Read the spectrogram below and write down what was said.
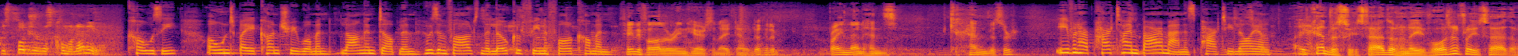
This budget was coming anyway. Cosy, owned by a country woman, long in Dublin, who's involved in the local Fianna Fáil Cumann. Fianna Fáil are in here tonight now. Look at him. Brian Lenihan's canvasser. Even her part-time barman is party loyal. I canvassed for his father and I voted for his father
